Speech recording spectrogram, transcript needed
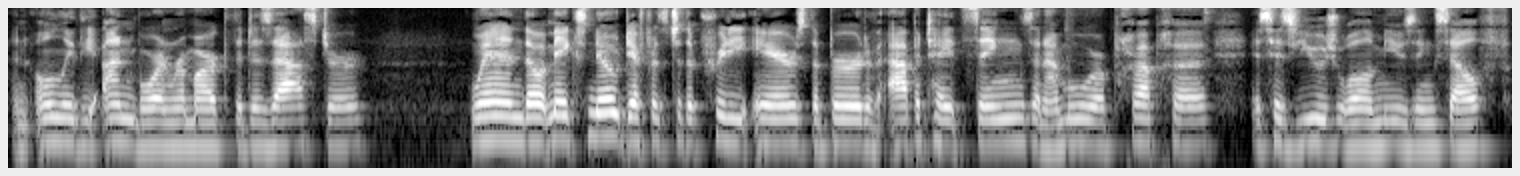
And only the unborn remark the disaster. When, though it makes no difference to the pretty airs the bird of appetite sings, and amour propre is his usual amusing self.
